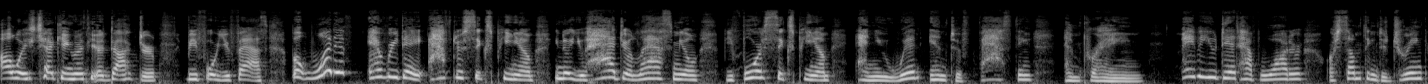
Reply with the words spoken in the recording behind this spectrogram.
always checking with your doctor before you fast. But what if every day after 6 p.m., you know, you had your last meal before 6 p.m. and you went into fasting and praying? Maybe you did have water or something to drink,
